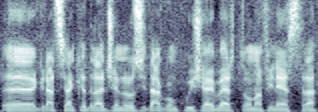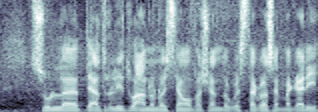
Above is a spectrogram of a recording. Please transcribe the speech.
Eh, grazie anche della generosità con cui ci hai aperto una finestra sul teatro lituano. Noi stiamo facendo questa cosa e magari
